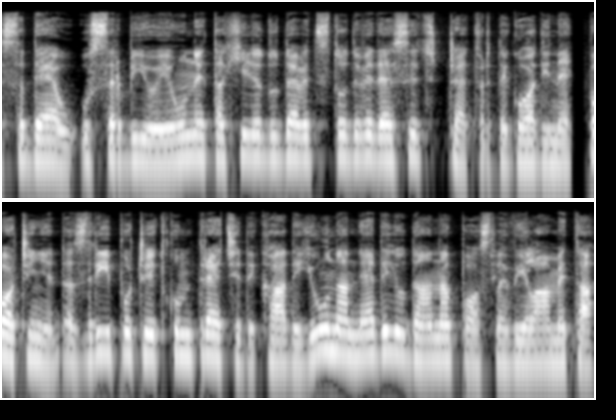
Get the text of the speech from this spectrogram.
SAD-u, u Srbiju je uneta 1994. godine. Počinje da zri početkom treće dekade juna, nedelju dana posle vilameta.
